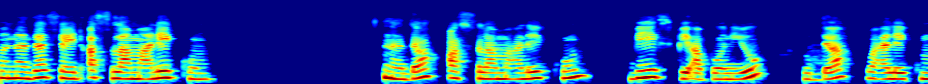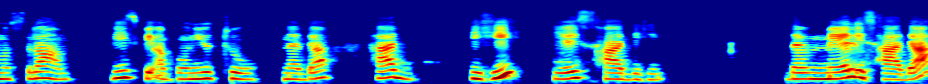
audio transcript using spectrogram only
So Nada said, Assalamu alaikum. Nada, Assalamu alaikum. Peace be upon you. Huda, wa alaikum assalam. Peace be upon you too. Nada, hadihi. Yes, hadihi. The male is hada.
